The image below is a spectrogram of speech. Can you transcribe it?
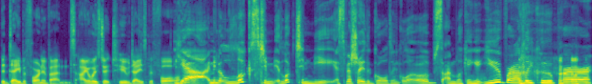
the day before an event. I always do it two days before. Yeah, I mean, it looks to me, it looked to me, especially the Golden Globes. I'm looking at you, Bradley Cooper.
